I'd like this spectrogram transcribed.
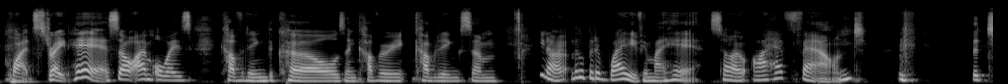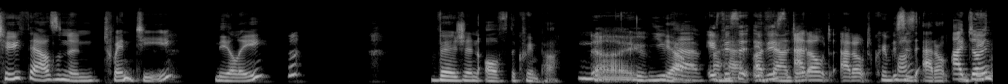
quite straight hair, so I'm always coveting the curls and covering coveting some, you know, a little bit of wave in my hair. So I have found the 2020 nearly version of the crimper. No. you Yeah. have. Is I this, have. is I this found it. adult adult crimper? This is adult. I don't crimping,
